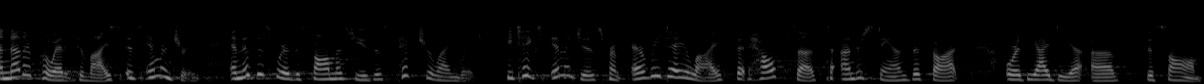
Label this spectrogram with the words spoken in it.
Another poetic device is imagery, and this is where the psalmist uses picture language. He takes images from everyday life that helps us to understand the thought or the idea of the psalm.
